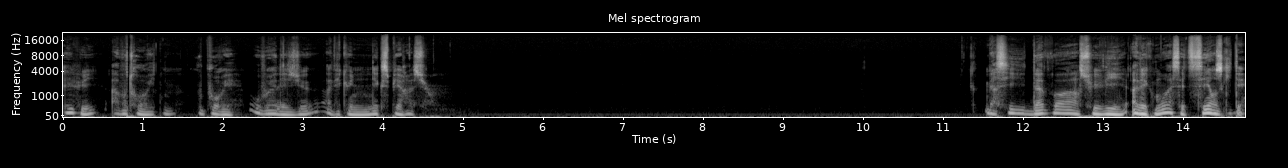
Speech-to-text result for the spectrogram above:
Et puis, à votre rythme vous pourrez ouvrir les yeux avec une expiration. Merci d'avoir suivi avec moi cette séance guidée.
